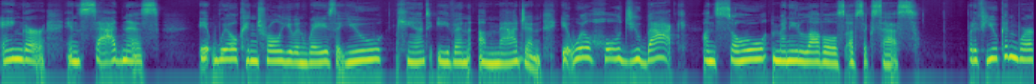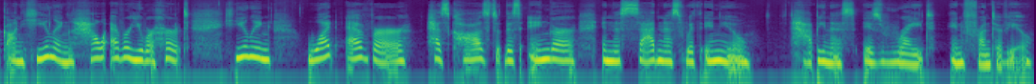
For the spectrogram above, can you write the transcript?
anger and sadness, it will control you in ways that you can't even imagine. It will hold you back on so many levels of success. But if you can work on healing however you were hurt, healing whatever has caused this anger and this sadness within you, happiness is right in front of you.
